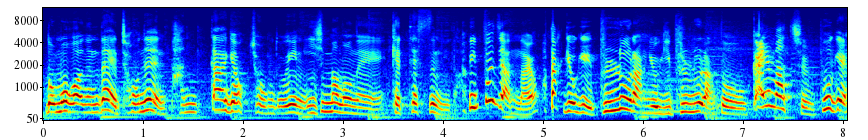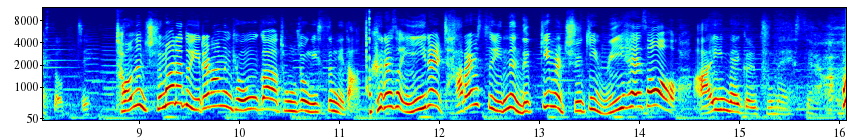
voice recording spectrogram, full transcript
넘어가는데 저는 반가격 정도인 20만 원에 get했습니다. 이쁘지 않나요? 딱 여기 블루랑 여기 블루랑 또 깔맞춤 포기할 수 없지. 저는 주말에도 일을 하는 경우가 종종 있습니다. 그래서 일을 잘할 수 있는 느낌을 주기 위해서 iMac을 구매했어요.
